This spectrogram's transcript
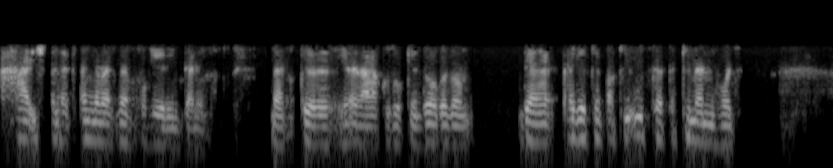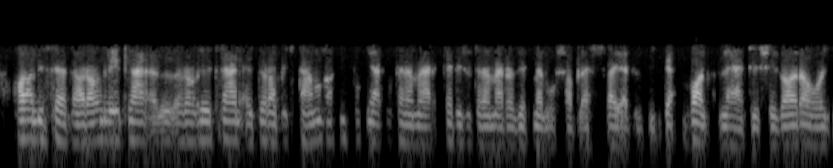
Hál' Istennek engem ez nem fog érinteni, mert én vállalkozóként dolgozom, de egyébként aki úgy szerte kimenni, hogy haladni szeretne a ranglétrán, ranglétrán egy darabig támogatni fogják, utána már, kevés utána már azért melósabb lesz feljebb, de van lehetőség arra, hogy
